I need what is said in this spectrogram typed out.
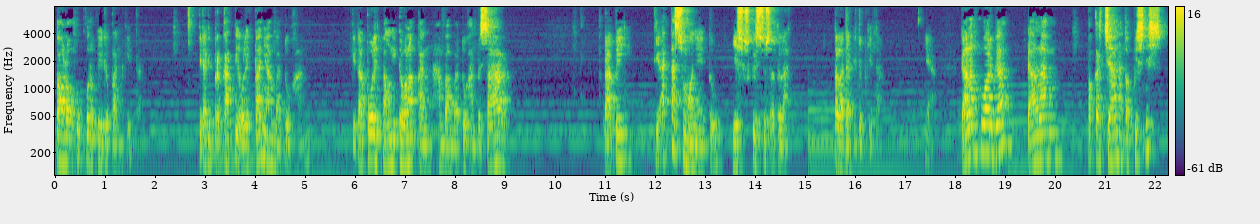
tolok ukur kehidupan kita. Kita diberkati oleh banyak hamba Tuhan, kita boleh mengidolakan hamba-hamba Tuhan besar, tapi di atas semuanya itu Yesus Kristus adalah teladan hidup kita. Ya, dalam keluarga, dalam pekerjaan atau bisnis,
